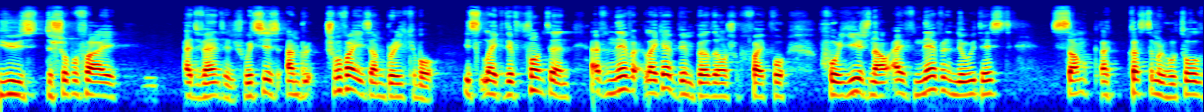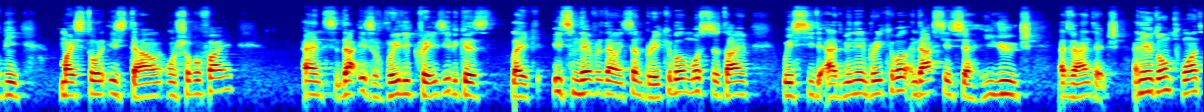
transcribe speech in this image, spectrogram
use the Shopify advantage, which is Shopify is unbreakable. It's like the front end. I've never like I've been building on Shopify for for years now. I've never noticed some a customer who told me my store is down on Shopify, and that is really crazy because like it's never down. It's unbreakable. Most of the time we see the admin unbreakable, and that is just a huge advantage. And you don't want.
